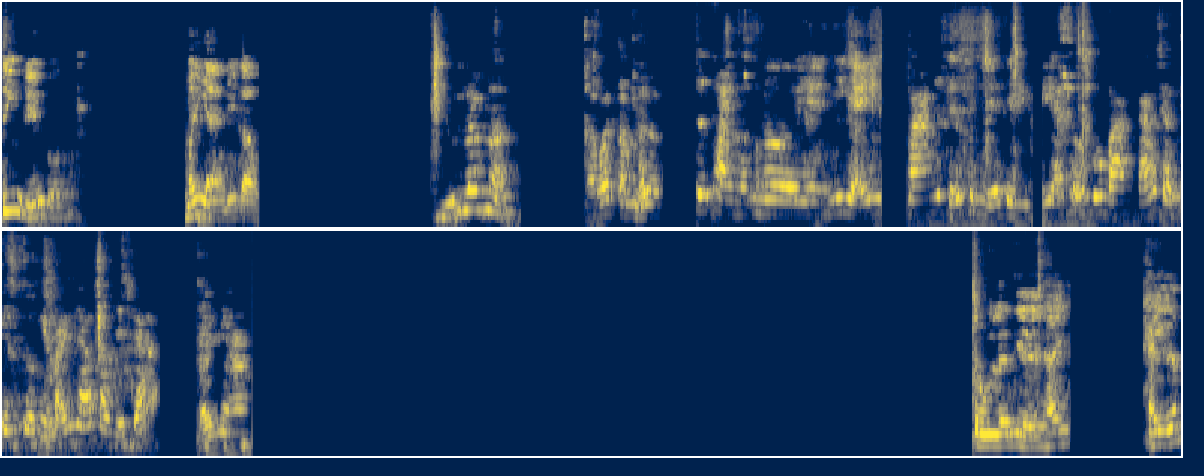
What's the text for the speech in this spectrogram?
tiến triển của mấy ngàn địa cầu. Dữ lắm mà đâu phải tầm thường Thưa thầy một người như vậy mang cái tiểu sinh địa thì bị ảnh hưởng của ba cáo sao kim cương thì bảy giáo sao vậy cha đấy nha. Tu lên rồi thấy hay lắm.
